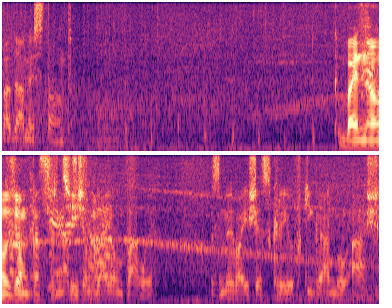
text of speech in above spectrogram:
Spadamy stąd. Chyba jednego ziomka straciliśmy. Pały. Zmywaj się z kryjówki gangu Aś.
